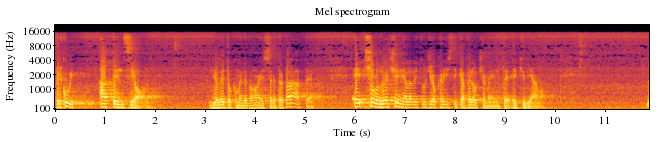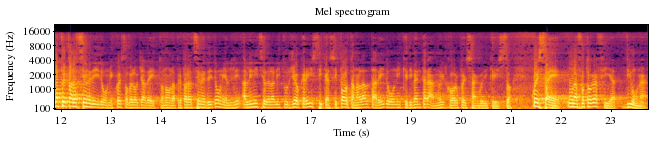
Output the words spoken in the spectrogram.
Per cui attenzione, vi ho detto come devono essere preparate e solo due accenni alla liturgia eucaristica velocemente e chiudiamo. La preparazione dei doni, questo ve l'ho già detto, no? la preparazione dei doni all'inizio della liturgia eucaristica si portano all'altare i doni che diventeranno il corpo e il sangue di Cristo. Questa è una fotografia di una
